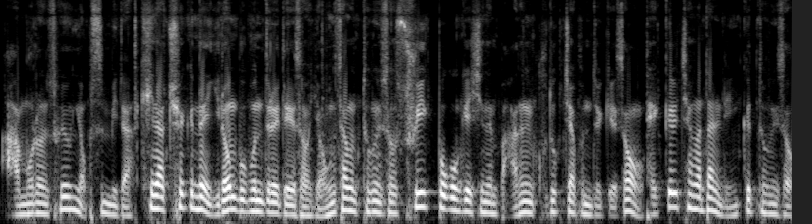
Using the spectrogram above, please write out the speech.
아무런 소용이 없습니다. 특히나 최근에 이런 부분들에 대해서 영상을 통해서 수익 보고 계시는 많은 구독자분들께서 댓글창 하단 링크 통해서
